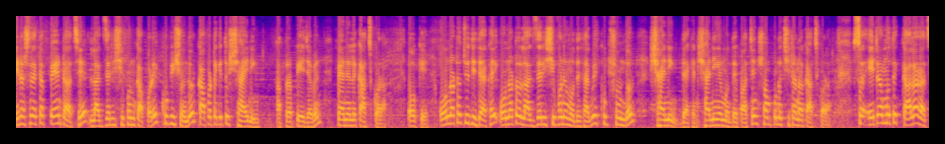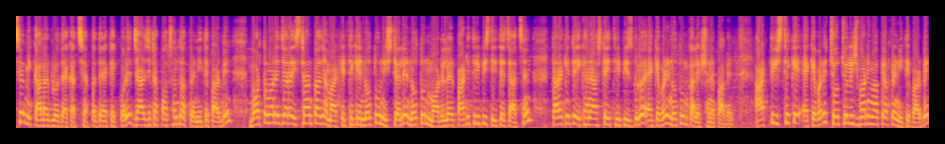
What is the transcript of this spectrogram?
এটার সাথে একটা প্যান্ট আছে, লাক্সারি শিফন কাপড়ে, খুবই সুন্দর, কাপড়টা কিন্তু শাইনিং আপনারা পেয়ে যাবেন প্যানেলে কাজ করা। ওকে ওনাটা যদি দেখাই ওনাটাও লাক্সারি শিফনের মধ্যে থাকবে, খুব সুন্দর শাইনিং দেখেন শাইনিং এর মধ্যে পাচ্ছেন, সম্পূর্ণ ছিটানো কাজ করা। সো এটার মধ্যে কালার আছে, আমি কালারগুলো দেখাচ্ছি আপনাদের এক এক করে, যার যেটা পছন্দ আপনারা নিতে পারবেন। বর্তমানে যারা স্টান প্লাজা মার্কেট থেকে নতুন স্টাইলে নতুন মডেলের পার্টি থ্রি পিস দিতে চাচ্ছেন, তারা কিন্তু এখানে আসলে এই থ্রি পিসগুলো একেবারে নতুন কালেকশনে পাবেন। আটত্রিশ থেকে একেবারে চৌচল্লিশ বডি মাপে আপনি নিতে পারবেন।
